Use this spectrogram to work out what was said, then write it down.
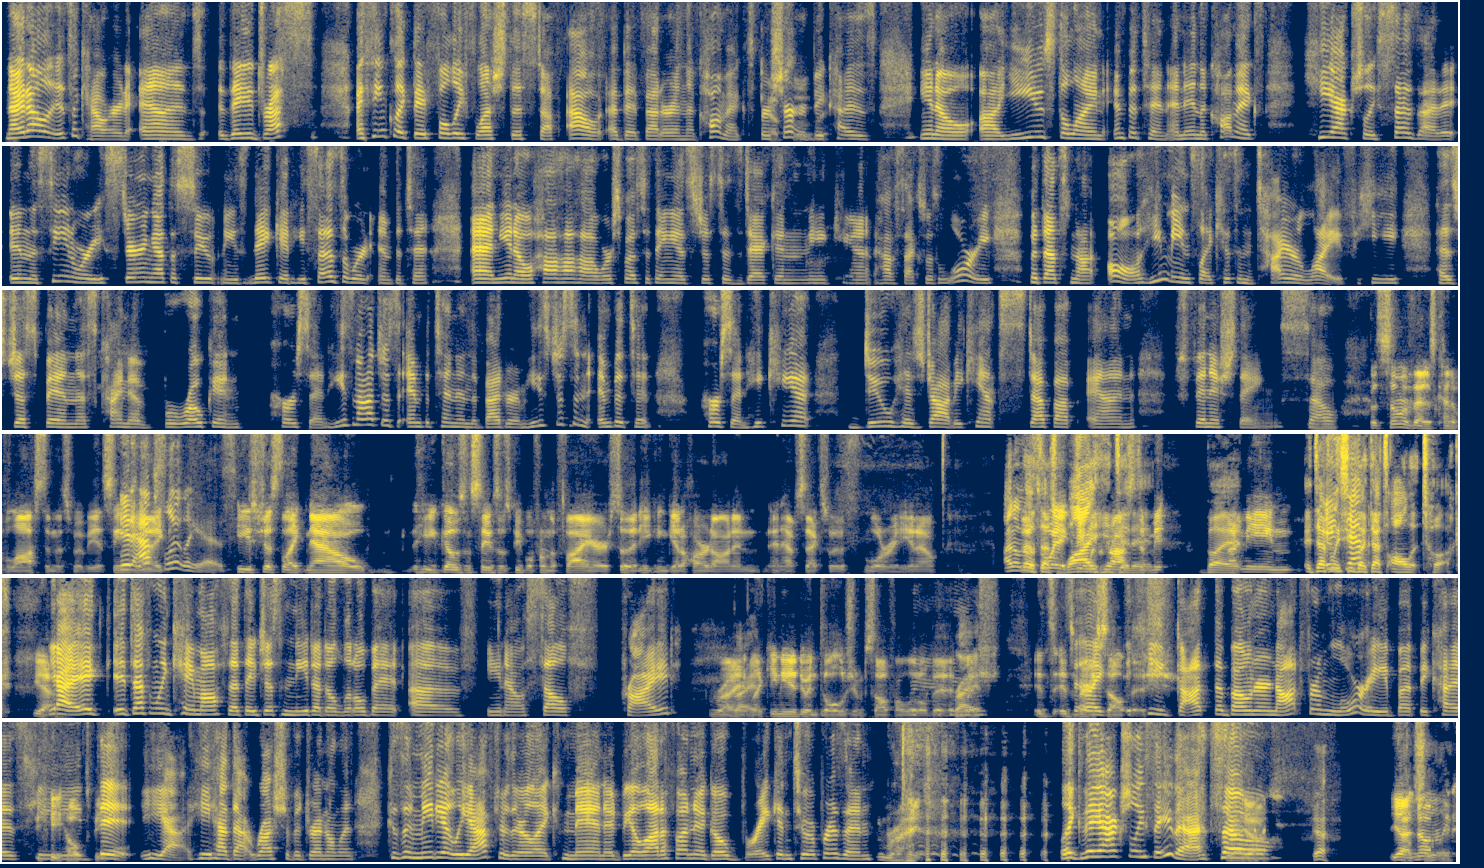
Night Owl is a coward, and they address. I think like they fully flesh this stuff out a bit better in the comics for sure, because you know uh, you use the line impotent, and in the comics he actually says that it, in the scene where he's staring at the suit and he's naked. He says the word impotent, and you know, ha ha ha. We're supposed to think it's just his dick, and he can't have sex with Laurie, but that's not all. He means like his entire life. He has just been this kind of broken person. He's not just impotent in the bedroom, he's just an impotent person. He can't do his job, he can't step up and finish things. So mm-hmm. But some of that is kind of lost in this movie. It seems it like absolutely is. he's just like now he goes and saves those people from the fire so that he can get a hard on and, and have sex with Laurie, you know. i don't know if that's why he across did it me. but I mean, it definitely It seems def- like that's all it took yeah. yeah it, it definitely came off that they just needed a little bit of you know self pride Right. Right. Like he needed to indulge himself a little bit. Mm-hmm. Right. Which it's it's very like selfish. he got the boner not from Laurie, but because he, He helped did. Yeah, he had that rush of adrenaline. Because immediately after, they're like, "Man, it'd be a lot of fun to go break into a prison." right. Like they actually say that. So Yeah. Yeah. Yeah, no, I mean,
